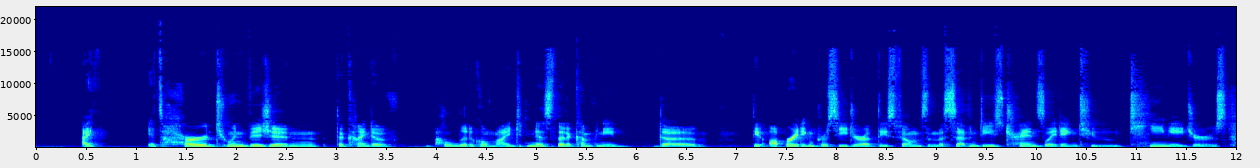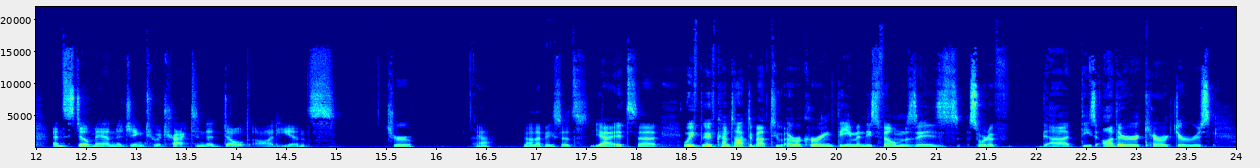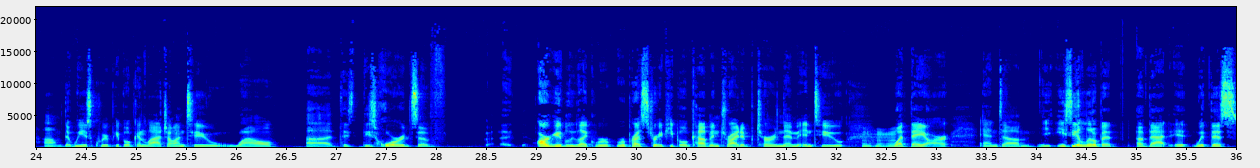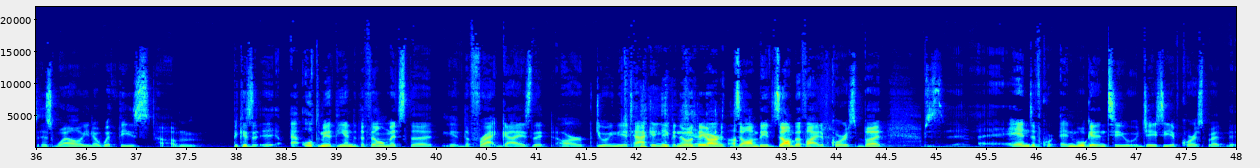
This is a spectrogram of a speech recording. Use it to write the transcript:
it's hard to envision the kind of political mindedness that accompanied the the operating procedure of these films in the 70s translating to teenagers and still managing to attract an adult audience. true Yeah. No, that makes sense. Yeah, it's uh, we've we've kind of talked about too. A recurring theme in these films is sort of uh, these other characters um, that we as queer people can latch onto, while uh, these, these hordes of arguably like re- repressed straight people come and try to turn them into Mhm. what they are. And um, you, you see a little bit of that it, with this as well. You know, with these. Um, because it, ultimately, at the end of the film, it's the the frat guys that are doing the attacking, even though they are zombie zombified, of course. But and of course, and we'll get into JC, of course, but uh,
